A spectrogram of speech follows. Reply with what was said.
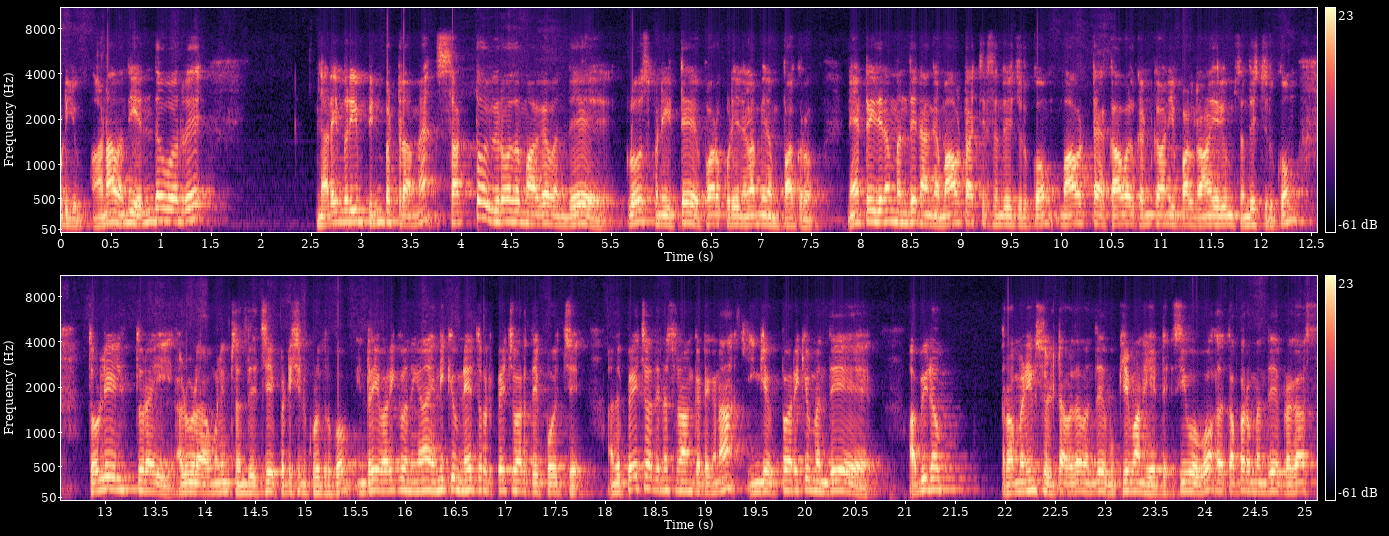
முடியும். ஆனால் வந்து எந்த ஒரு நடைமுறையும் பின்பற்றாமல் சட்ட விரோதமாக வந்து க்ளோஸ் பண்ணிட்டு போகக்கூடிய நிலைமை நம்ம பார்க்குறோம். நேற்றைய தினம் வந்து நாங்கள் மாவட்ட ஆட்சியர் சந்திச்சிருக்கோம். மாவட்ட காவல் கண்காணிப்பாளர் ஆணையரையும் சந்திச்சிருக்கோம். தொழில்துறை அலுவலர் அவங்களையும் சந்திச்சு பெட்டிஷன் கொடுத்துருக்கோம். இன்றைய வரைக்கும் வந்தீங்கன்னா இன்றைக்கும் நேற்று ஒரு பேச்சுவார்த்தை போச்சு. அந்த பேச்சுவார்த்தை என்ன சொன்னாங்க கேட்டிங்கன்னா இங்கே இப்போ வரைக்கும் வந்து அபினவ் ரமணின்னு சொல்லிட்டு அவர் தான் வந்து முக்கியமான ஹெட் சிஓஓ அதுக்கப்புறம் வந்து பிரகாஷ்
